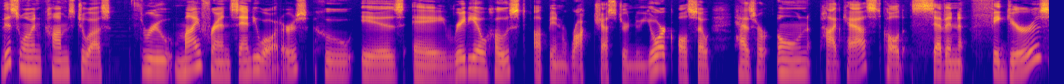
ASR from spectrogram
this woman comes to us through my friend Sandy Waters, who is a radio host up in Rochester, New York, also has her own podcast called Seven Figures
